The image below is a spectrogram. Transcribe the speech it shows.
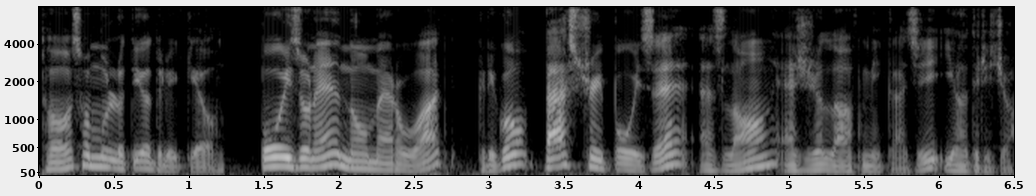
더 선물로 띄워드릴게요. 보이존의 No Matter What 그리고 Backstreet Boys의 As Long As You Love Me까지 이어드리죠.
